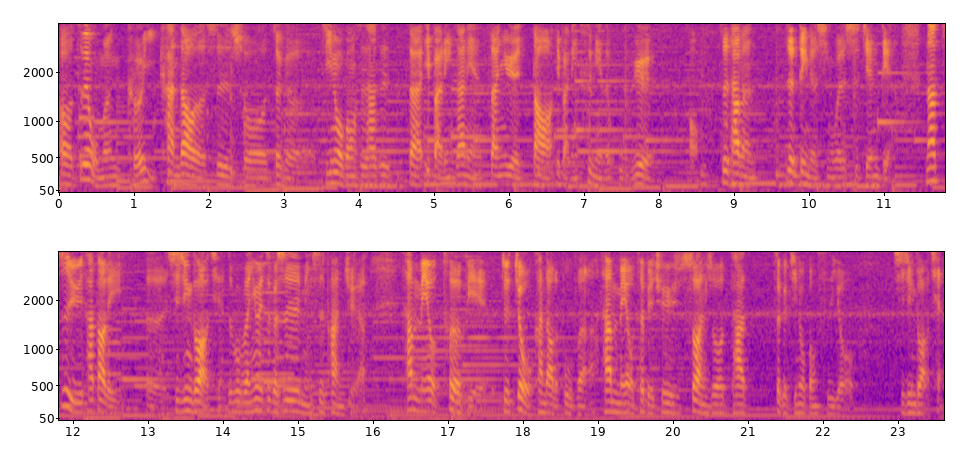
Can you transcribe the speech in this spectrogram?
哦，这边我们可以看到的是说，这个基诺公司它是在一百零三年三月到一百零四年的五月，哦，这是他们。认定的行为的时间点，那至于它到底呃吸金多少钱这部分，因为这个是民事判决啊，他没有特别就就我看到的部分啊，他没有特别去算说他这个基诺公司有吸金多少钱，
